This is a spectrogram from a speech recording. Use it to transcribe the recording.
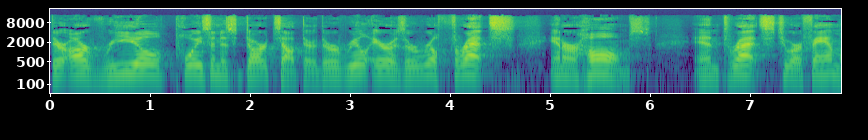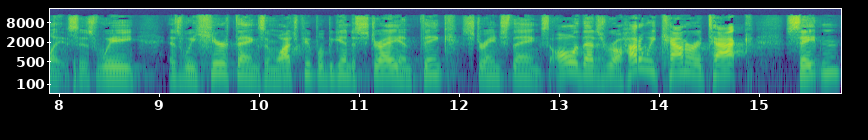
There are real poisonous darts out there. There are real arrows. There are real threats in our homes and threats to our families as we as we hear things and watch people begin to stray and think strange things. All of that is real. How do we counterattack Satan?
